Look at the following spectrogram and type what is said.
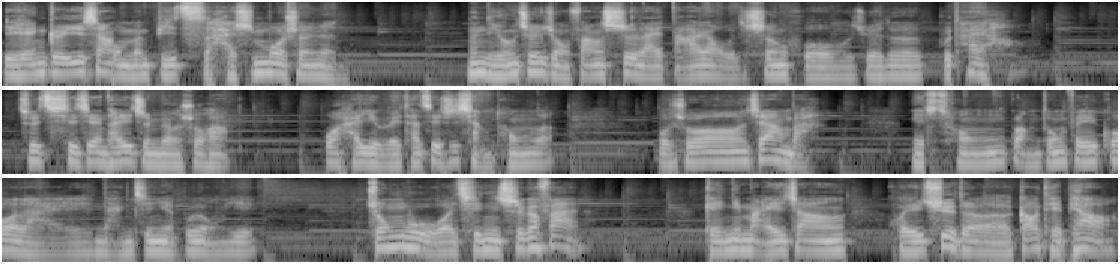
严格意义上我们彼此还是陌生人。那你用这种方式来打扰我的生活，我觉得不太好。这期间他一直没有说话，我还以为他自己是想通了。我说这样吧，你从广东飞过来南京也不容易。中午我请你吃个饭，给你买一张回去的高铁票，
